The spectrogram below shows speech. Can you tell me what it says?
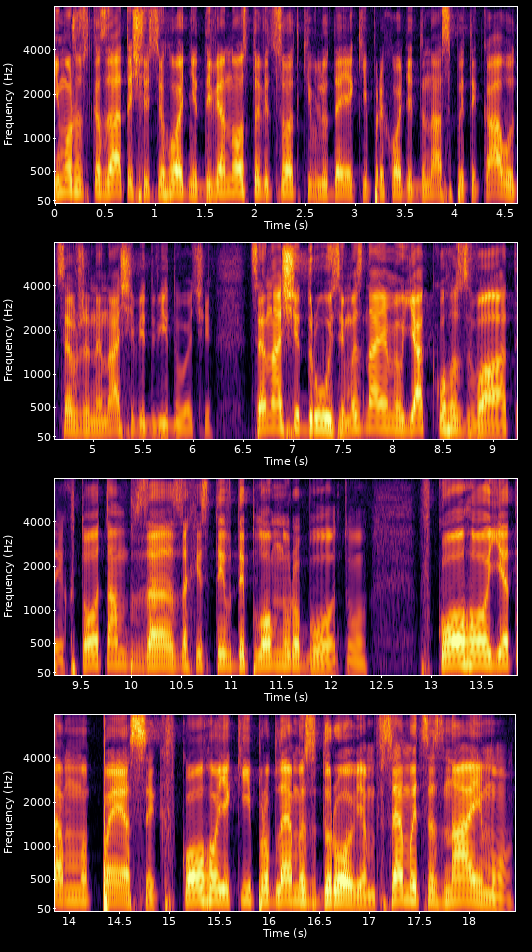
І можу сказати, що сьогодні 90% людей, які приходять до нас пити каву, це вже не наші відвідувачі, це наші друзі. Ми знаємо, як кого звати, хто там захистив дипломну роботу, в кого є там песик, в кого які проблеми з здоров'ям. Все ми це знаємо.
